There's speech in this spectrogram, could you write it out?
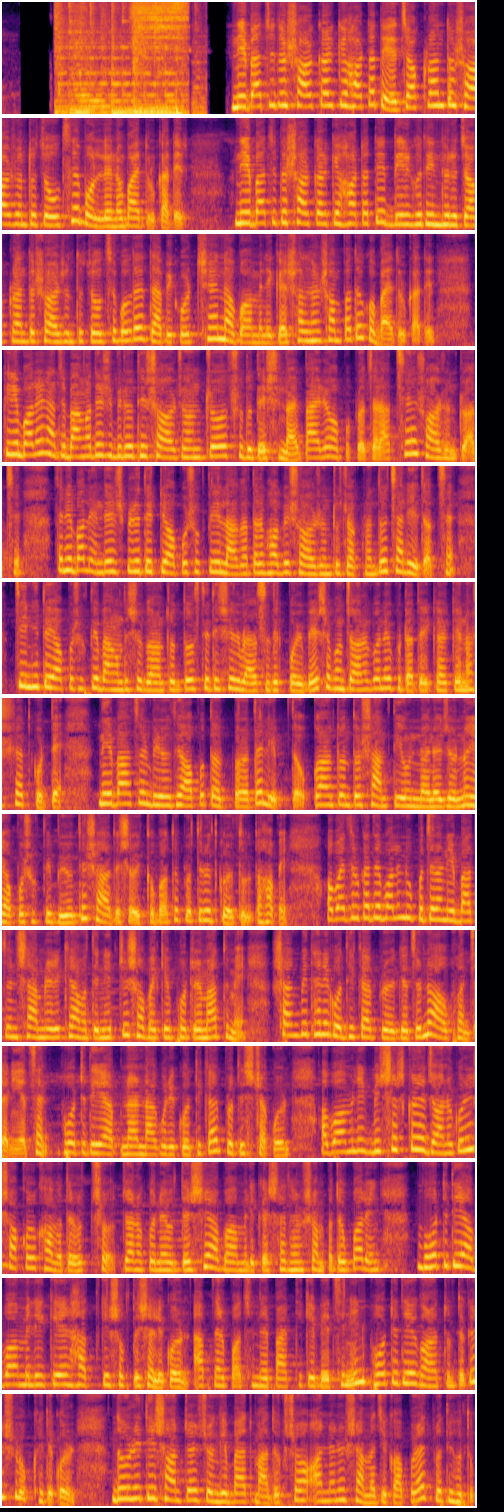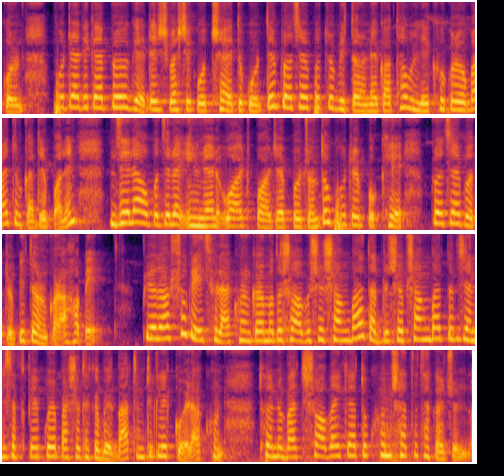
নির্বাচিত সরকারকে হটাতে চক্রান্ত ষড়যন্ত্র চলছে বললেন ওবায়দুল কাদের। নির্বাচিত সরকারকে হটাতে দীর্ঘদিন ধরে চক্রান্ত ষড়যন্ত্র চলছে বলে দাবি করছেন নব আওয়ামী লীগের সাধারণ সম্পাদক ওবায়দুল কাদের। তিনি বলেন, আজ বাংলাদেশ বিরোধী ষড়যন্ত্র শুধু দেশে নয়, বাইরেও অপপ্রচার আছে, ষড়যন্ত্র আছে। তিনি বলেন, দেশ বিরোধী একটি অপশক্তি লাগাতারভাবে ষড়যন্ত্র চক্রান্ত চালিয়ে যাচ্ছে। চিহ্নিত এই অপশক্তি বাংলাদেশের গণতন্ত্র, স্থিতিশীল রাজনৈতিক পরিবেশ এবং জনগণের ভোটাধিকারকে নস্যাৎ করতে নির্বাচন বিরোধী অপতৎপরতায় লিপ্ত। গণতন্ত্র, শান্তি, উন্নয়নের জন্য এই অপশক্তির বিরুদ্ধে সারা দেশে ঐক্যবদ্ধ প্রতিরোধ গড়ে তুলতে হবে। ওবায়দুল কাদের বলেন, উপজেলা নির্বাচন সামনে রেখে আমাদের নেত্রী সবাইকে ভোটের মাধ্যমে সাংবিধানিক অধিকার প্রয়োগের জন্য আহ্বান জানিয়েছেন। ভোট দিয়ে আপনার নাগরিক অধিকার প্রতিষ্ঠা করুন। আওয়ামী লীগ বিশ্বাস করে জনগণই সকল ক্ষমতার উৎস। জনগণের উদ্দেশ্যে আওয়ামী লীগের সাধারণ সম্পাদক বলেন, ভোট দিয়ে আওয়ামী লীগের হাতকে শক্তিশালী করুন। আপনার পছন্দের প্রার্থীকে বেছে নিন, ভোট দিয়ে গণতন্ত্রকে সুরক্ষিত করুন। দুর্নীতি, সন্ত্রাস, জঙ্গিবাদ, মাদক সহ অন্যান্য সামাজিক অপরাধ প্রতিহত করুন। ভোটাধিকার প্রয়োগে দেশবাসীকে উৎসাহিত করতে প্রচারপত্র বিতরণের কথা উল্লেখ করে ওবায়দুল কাদের বলেন, জেলা উপজেলা ইউনিয়ন ওয়ার্ড পর্যায় পর্যন্ত ভোটের পক্ষে প্রচারপত্র বিতরণ করা হবে। প্রিয় দর্শক, এই ছিল এখনকার মতো সর্বশেষ সংবাদ। আপনি সব সংবাদ পেতে চ্যানেল সাবস্ক্রাইব করে পাশে থাকা বেল বাটনটি ক্লিক করে রাখুন। ধন্যবাদ সবাইকে এতক্ষণ সাথে থাকার জন্য।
